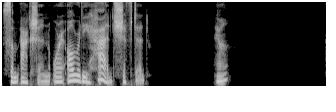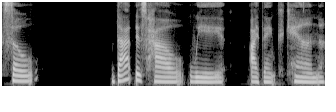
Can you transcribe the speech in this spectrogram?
some action or I already had shifted. Yeah. So that is how we, I think, can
